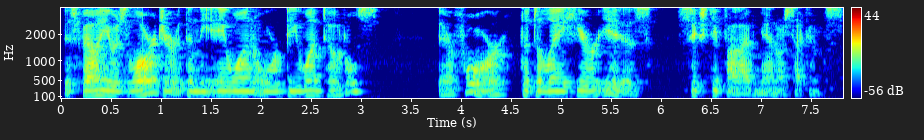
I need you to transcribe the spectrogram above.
This value is larger than the A1 or B1 totals. Therefore, the delay here is 65 nanoseconds.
